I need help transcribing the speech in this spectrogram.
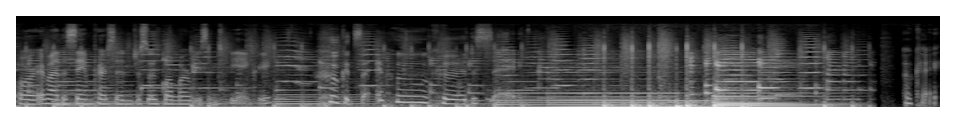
Or am I the same person just with one more reason to be angry? Who could say? Who could say? Okay,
